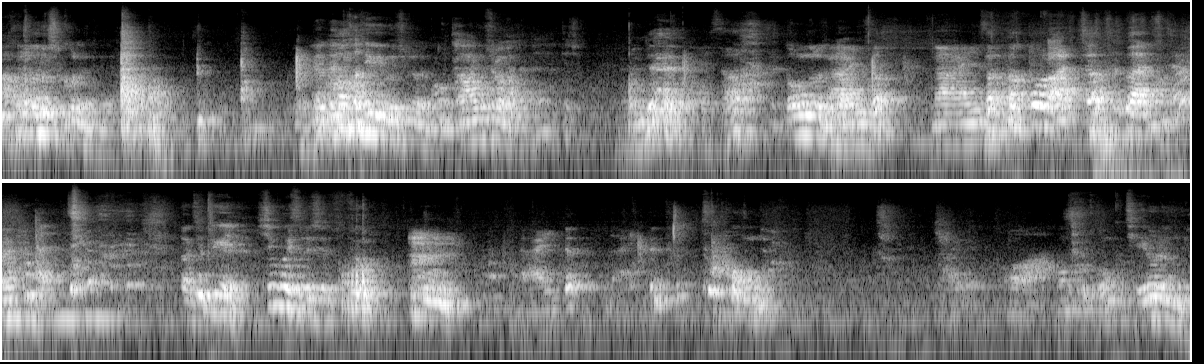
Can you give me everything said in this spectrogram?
아 그래 그렇지 걸었는데. 내가 내가 되게 이거 싫어. 아 이거 싫어 맞아. 뭔데? 너무 늘어진다. 나이스. 볼 왔죠? 왔죠? 어, 솔직히 쉬고 있어도 쉬고. 나이스. 나이스. 투통. 와, 엉크, 엉크 제일 어려운데.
